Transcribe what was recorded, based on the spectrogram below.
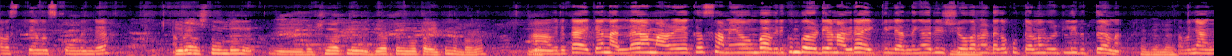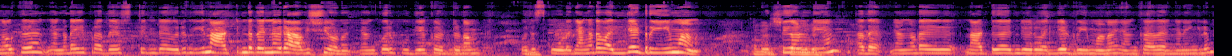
അവസ്ഥയാണ് സ്കൂളിന്റെ ഈ ഒരു അവസ്ഥ കൊണ്ട് ഈ രക്ഷിതാക്കൾ വിദ്യാർത്ഥികൾ ഇങ്ങോട്ട് അയക്കുന്നുണ്ടോ? ആ അവർക്ക് അയക്കാൻ നല്ല മഴയൊക്കെ സമയമാകുമ്പോ അവർക്കും പേടിയാണ്. അവർ അയക്കില്ല. എന്തെങ്കിലും ഒരു ഇഷ്യൂ പറഞ്ഞിട്ടൊക്കെ കുട്ടികളെ വീട്ടിലിരുത്തുകയാണ്. അപ്പൊ അപ്പോൾ ഞങ്ങൾക്ക് ഞങ്ങളുടെ ഈ പ്രദേശത്തിന്റെ ഒരു ഈ നാട്ടിന്റെ തന്നെ ഒരു ആവശ്യമാണ്. ഞങ്ങൾക്ക് ഒരു പുതിയ കെട്ടിടം ഒരു സ്കൂൾ ഞങ്ങളുടെ വലിയ ഡ്രീമാണ് കുട്ടികളുടെയും അതെ ഞങ്ങളുടെ നാട്ടുകാരിന്റെ ഒരു വലിയ ഡ്രീമാണ് ഞങ്ങൾക്ക് അത് എങ്ങനെയെങ്കിലും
